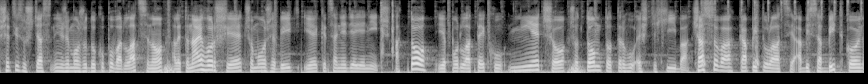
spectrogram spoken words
všetci sú šťastní, že môžu dokupovať lacno, ale to najhoršie, čo môže byť, je keď sa nedieje nič. A to je podľa Teku niečo, čo tomto trhu ešte chýba. Časová kapitulácia, aby sa Bitcoin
